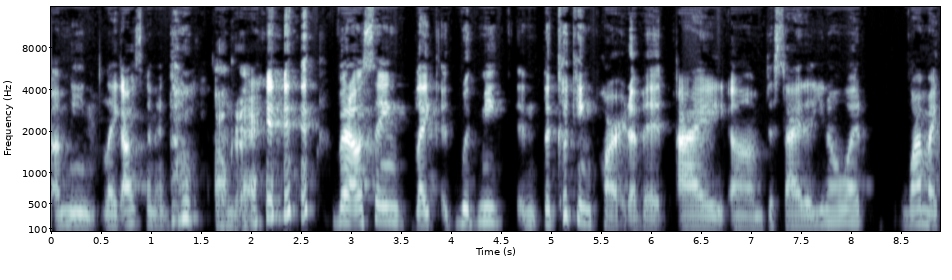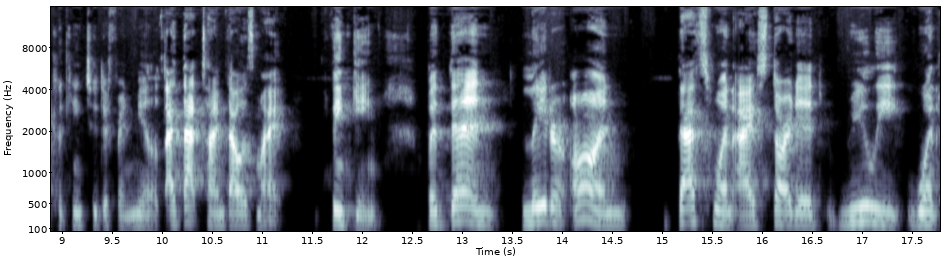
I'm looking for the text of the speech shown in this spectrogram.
I mean, like, I was going to go on okay. there. but I was saying, like, with me, the cooking part of it, I um, decided, you know what? Why am I cooking two different meals? At that time, that was my thinking. But then later on, that's when I started really when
